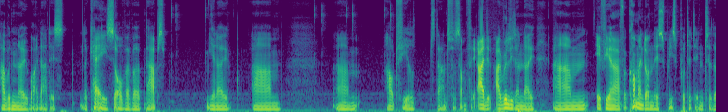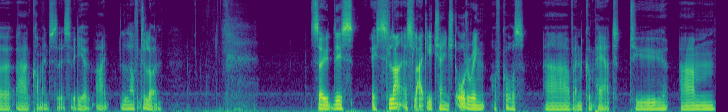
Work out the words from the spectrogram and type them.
I wouldn't know why that is the case or whether perhaps you know um, um, outfield stands for something. I, I really don't know. Um, if you have a comment on this, please put it into the uh, comments to this video. I'd love to learn. So this is sli a slightly changed ordering, of course, uh, when compared to um,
